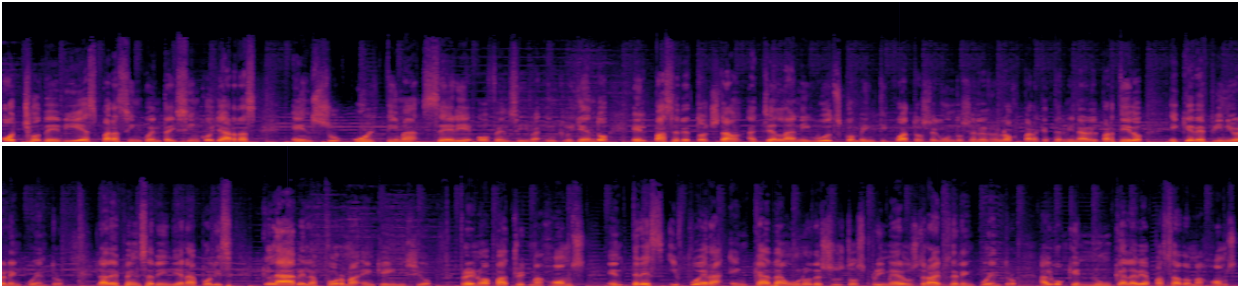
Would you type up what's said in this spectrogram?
8 de 10 para 55 yardas en su última serie ofensiva, incluyendo el pase de touchdown a Jelani Woods con 24 segundos en el reloj para que terminara el partido y que definió el encuentro. La defensa de Indianápolis clave la forma en que inició. Frenó a Patrick Mahomes en tres y fuera en cada uno de sus dos primeros drives del encuentro, algo que nunca le había pasado a Mahomes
